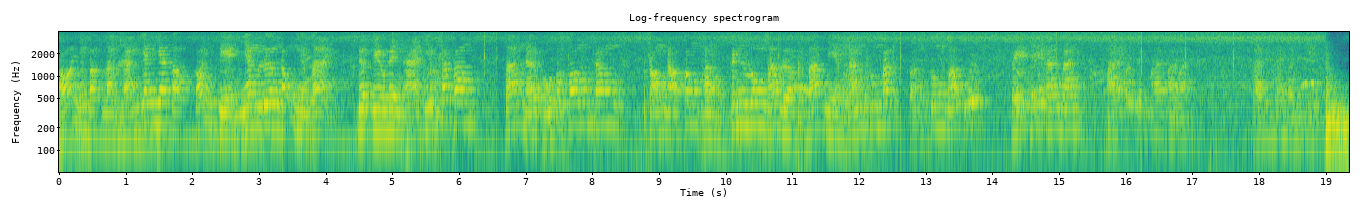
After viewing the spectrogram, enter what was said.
Có những bậc làm rạng dân gia tộc, có những tiền nhân lương đóng hiện tại. Được triều đình hạ chiếu sắc phong, tam nợ phụ tục công trong chọn đạo công thần. Kinh luân tháo lược ba miền nam trung bắc tận trung báo quốc. Tế thế an bang, ba đến ba mà ba. Ba đi cái bên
